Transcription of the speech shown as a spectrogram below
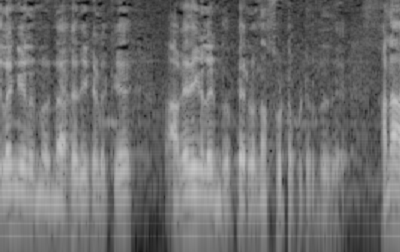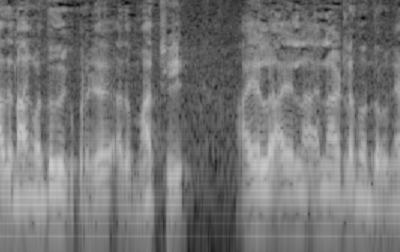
இலங்கையில் இருந்து வந்த அகதிகளுக்கு அகதிகள் என்ற பெயரில் தான் சூட்டப்பட்டிருந்தது. ஆனால் அதை நாங்கள் வந்ததுக்கு பிறகு அதை மாற்றி அயல் அயல் அயல்நாட்டிலேருந்து வந்தவங்க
